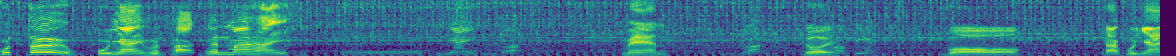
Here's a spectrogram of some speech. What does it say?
กูตเตอร์ ผู้ใหญ่เพิ่นฝากเงินมาให้เออผู้ใหญ่คุณบ่แม่นคุณบ่โดยบ่เปลี่ยนบ่ถ้าผู้ใหญ่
